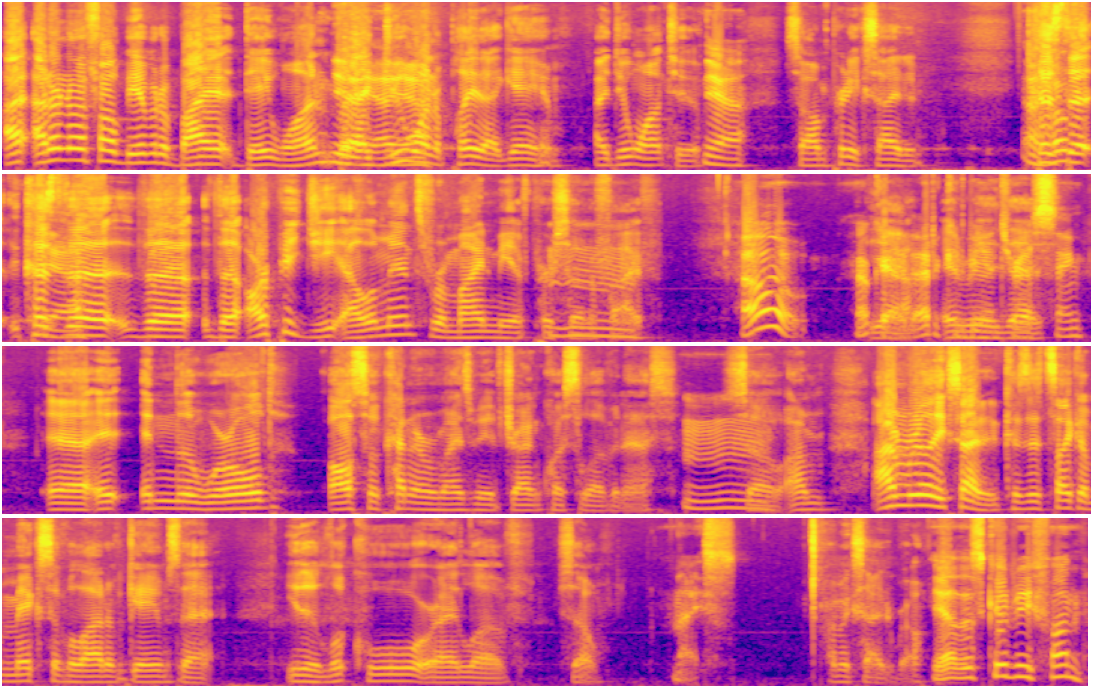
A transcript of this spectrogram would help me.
I, I don't know if I'll be able to buy it day one, but Yeah, I yeah, do want to play that game. I do want to, Yeah. so I'm pretty excited because the because the the the RPG elements remind me of Persona Mm. Five. Oh, okay. That could be really interesting. Uh, it in the world also kind of reminds me of Dragon Quest Eleven S. Mm. So I'm I'm really excited because it's like a mix of a lot of games that either look cool or I love. So nice. I'm excited, bro. Yeah, this could be fun.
